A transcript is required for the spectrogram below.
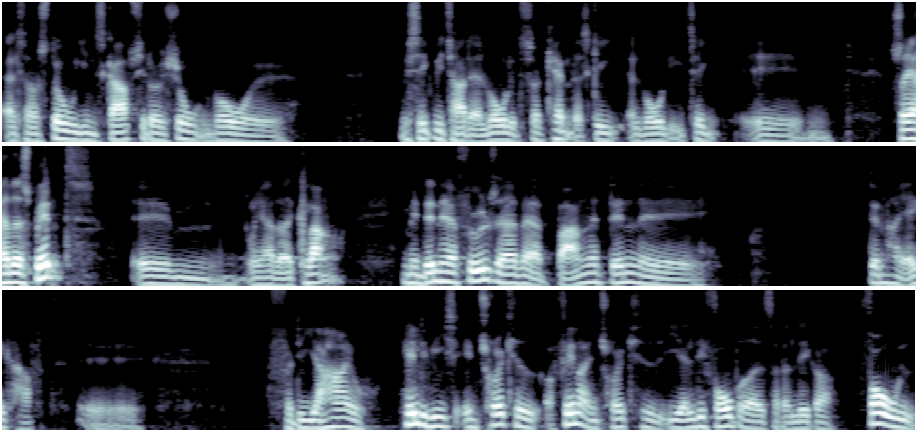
Altså at stå i en skarp situation, hvor øh, hvis ikke vi tager det alvorligt, så kan der ske alvorlige ting. Øh, så jeg har været spændt, øh, og jeg har været klar. Men den her følelse af at være bange, den, øh, den har jeg ikke haft. Øh, fordi jeg har jo heldigvis en tryghed, og finder en tryghed i alle de forberedelser, der ligger forud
